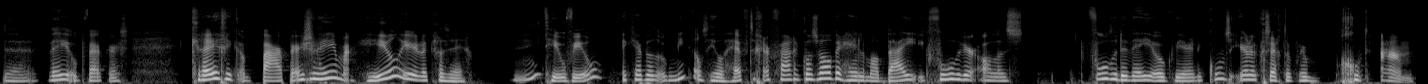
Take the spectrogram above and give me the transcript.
de weeënopwekkers, kreeg ik een paar persweeën. Maar heel eerlijk gezegd, niet heel veel. Ik heb dat ook niet als heel heftig ervaren. Ik was wel weer helemaal bij. Ik voelde weer alles. Voelde de weeën ook weer. En ik kon ze eerlijk gezegd ook weer goed aan.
